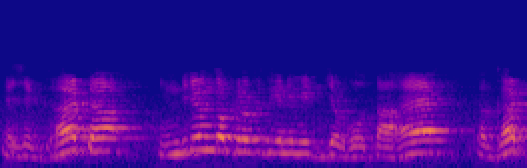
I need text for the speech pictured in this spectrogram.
ऐसे घट इंद्रियों का प्रवृत्ति के निमित्त जब होता है तो घट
